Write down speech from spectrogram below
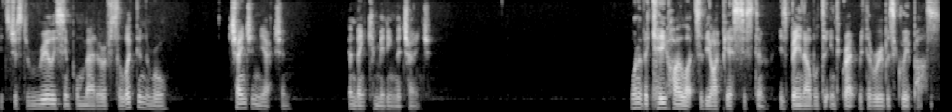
it's just a really simple matter of selecting the rule, changing the action, and then committing the change. One of the key highlights of the IPS system is being able to integrate with Aruba's ClearPass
